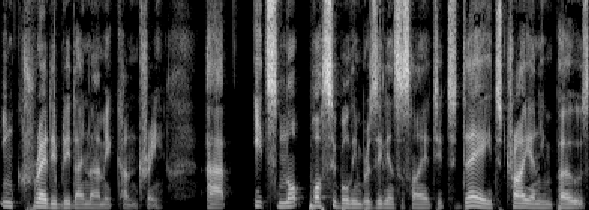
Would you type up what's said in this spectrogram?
incredibly dynamic country. Uh, it's not possible in Brazilian society today to try and impose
